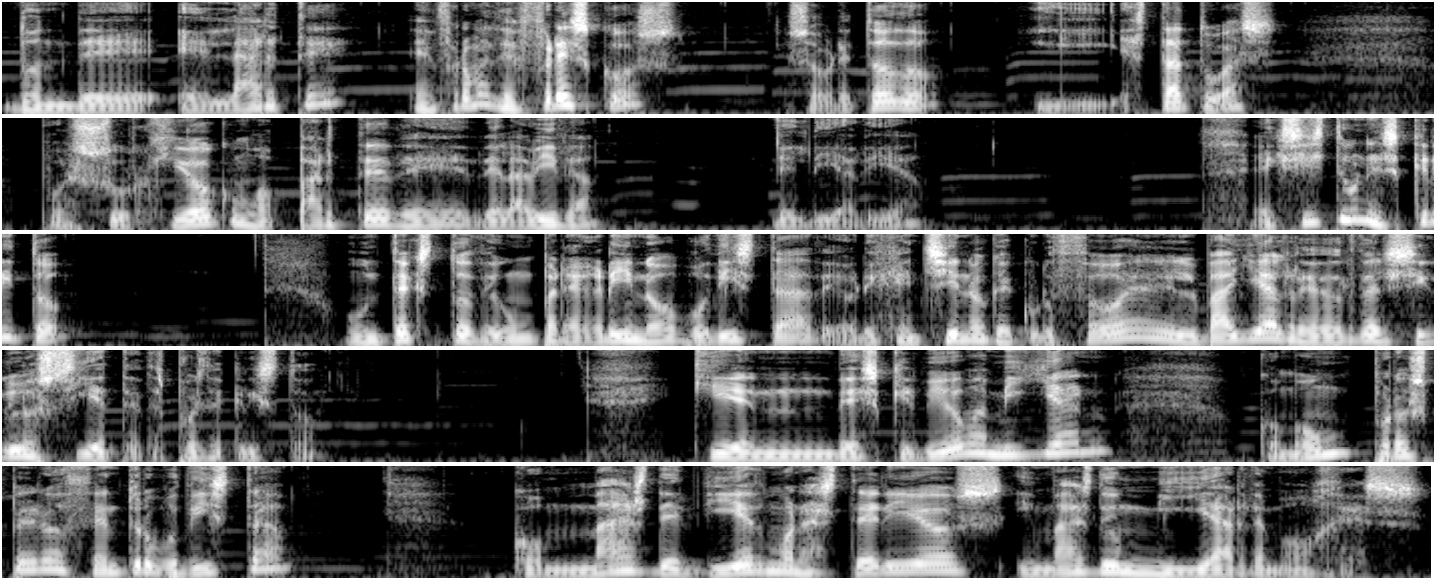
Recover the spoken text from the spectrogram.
donde el arte, en forma de frescos, sobre todo, y estatuas, pues surgió como parte de, de la vida del día a día. Existe un escrito, un texto de un peregrino budista de origen chino que cruzó el valle alrededor del siglo VII después de Cristo, quien describió Mamillan como un próspero centro budista con más de 10 monasterios y más de un millar de monjes.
